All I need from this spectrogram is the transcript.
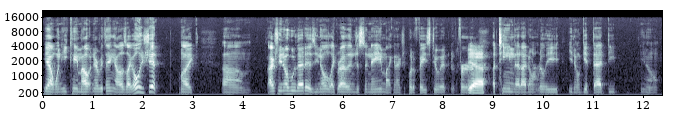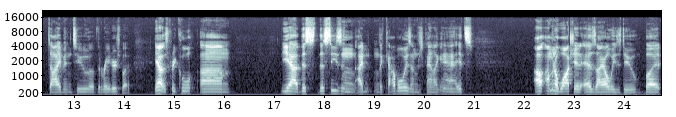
yeah when he came out and everything, I was like, holy shit, like um. I actually know who that is, you know, like rather than just a name, I can actually put a face to it for Yeah. a team that I don't really, you know, get that deep, you know, dive into of the Raiders. But yeah, it was pretty cool. Um, yeah, this this season, I the Cowboys, I'm just kind of like, eh, it's. I'll, I'm gonna watch it as I always do, but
